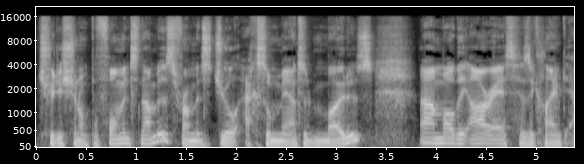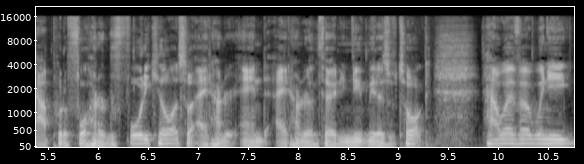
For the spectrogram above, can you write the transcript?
traditional performance numbers from its dual axle mounted motors, um, while the RS has a claimed output of 440 kilowatts or 800 and 830 newton meters of torque. However, when you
